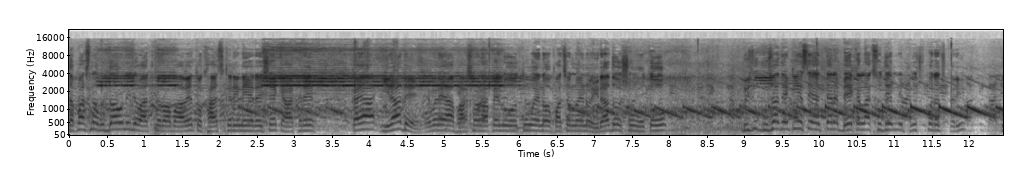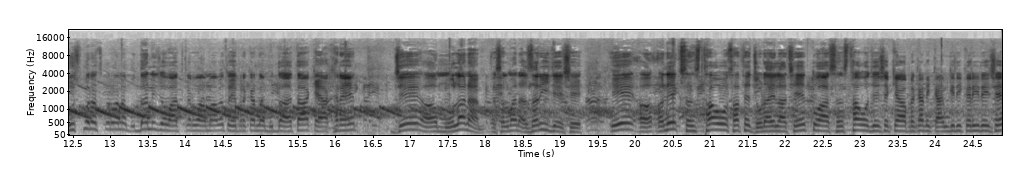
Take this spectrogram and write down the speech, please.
તપાસના મુદ્દાઓની જો વાત કરવામાં આવે, તો ખાસ કરીને એ રહેશે કે આખરે કયા ઈરાદે એમણે આ ભાષણ આપેલું હતું, એનો પાછળનો એનો ઈરાદો શું હતો? બીજું ગુજરાત એટીએસે અત્યારે બે કલાક સુધી એમની પૂછપરછ કરી. પૂછપરછ કરવાના મુદ્દાની જો વાત કરવામાં આવે, તો એ પ્રકારના મુદ્દા હતા કે આખરે જે મોલાના સલમાન અઝહરી જે છે, એ અનેક સંસ્થાઓ સાથે જોડાયેલા છે. તો આ સંસ્થાઓ જે છે કેવા પ્રકારની કામગીરી કરી રહી છે.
